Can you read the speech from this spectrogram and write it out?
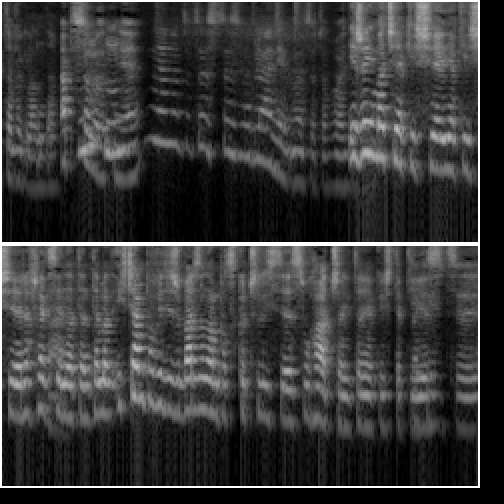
to wygląda. absolutnie. Nie, no to, to, jest, to jest w ogóle, nie wiem o co to chodzi. Jeżeli macie jakieś, jakieś refleksje Tak. na ten temat i chciałam powiedzieć, że bardzo nam podskoczyli słuchacze i to jakieś takie Tak jest... y,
